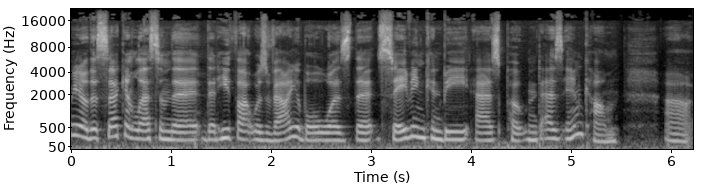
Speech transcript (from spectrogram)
You know, the second lesson that, that he thought was valuable was that saving can be as potent as income. Uh,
